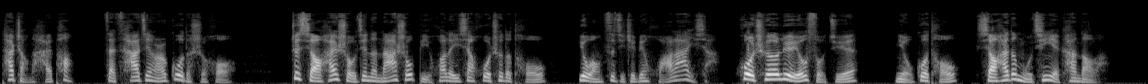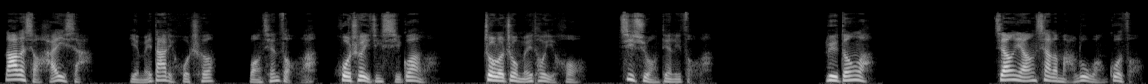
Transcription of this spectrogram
他长得还胖，在擦肩而过的时候，这小孩手贱的拿手比划了一下货车的头，又往自己这边划拉一下。货车略有所觉，扭过头。小孩的母亲也看到了，拉了小孩一下，也没搭理货车，往前走了。货车已经习惯了，皱了皱眉头以后，继续往店里走了。绿灯了，江阳下了马路往过走，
